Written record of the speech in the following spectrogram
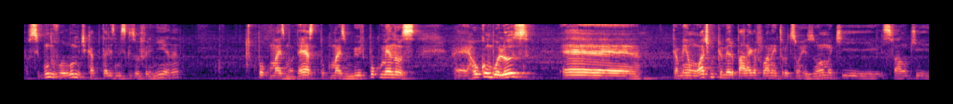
é o segundo volume de Capitalismo e Esquizofrenia, né? Um pouco mais modesto, um pouco mais humilde, um pouco menos é. É, também é um ótimo primeiro parágrafo lá na introdução Rizoma que eles falam que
